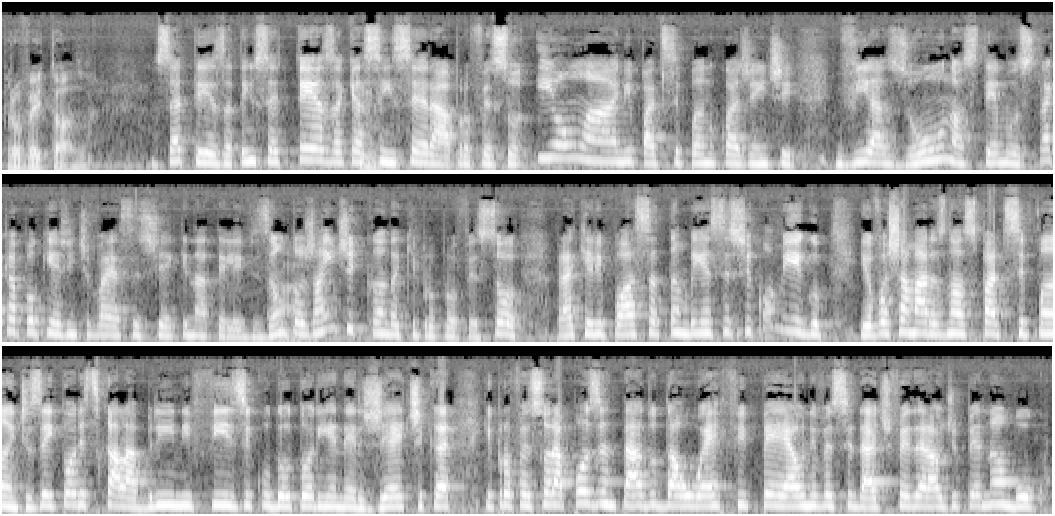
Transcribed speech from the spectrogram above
proveitosa. Com certeza, tenho certeza que assim hum. será, professor. E online, participando com a gente via Zoom, nós temos. Daqui a pouquinho a gente vai assistir aqui na televisão. Estou ah. já indicando aqui para o professor para que ele possa também assistir comigo. Eu vou chamar os nossos participantes: Heitor Scalabrini, físico, doutor em energética e professor aposentado da UFPE, Universidade Federal de Pernambuco.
